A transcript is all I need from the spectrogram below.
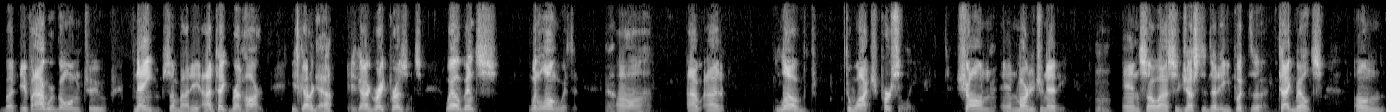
but if I were going to name somebody, I'd take Bret Hart. He's got a yeah. he's got a great presence. Well, Vince went along with it. Yeah. Uh, I, I loved to watch personally Shawn and Marty Jannetty. Mm-hmm. And so I suggested that he put the tag belts on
